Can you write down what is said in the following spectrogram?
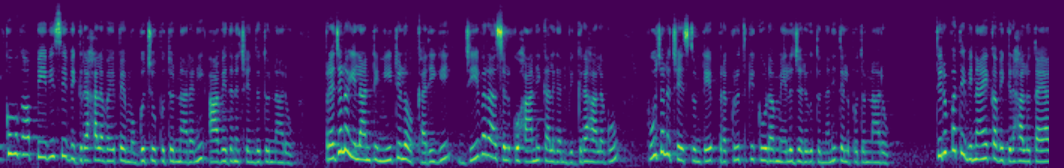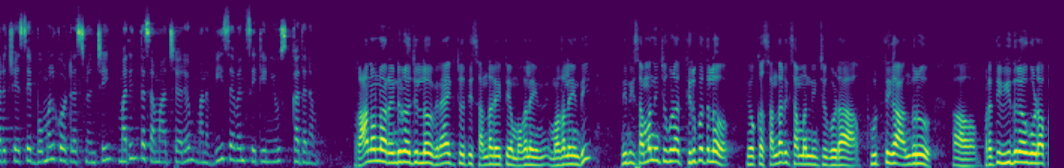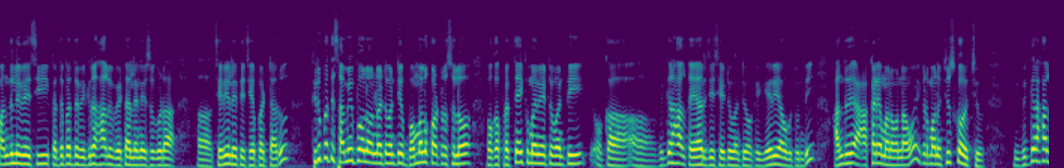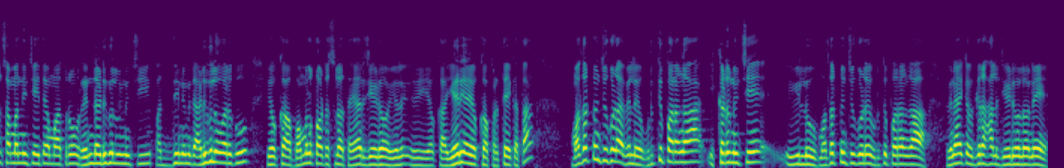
ఎక్కువగా పీవీసీ విగ్రహాల వైపే మొగ్గు చూపుతున్నారని ఆవేదన చెందుతున్నారు. ప్రజలు ఇలాంటి నీటిలో కరిగి జీవరాశులకు హాని కలగని విగ్రహాలకు పూజలు చేస్తుంటే ప్రకృతికి కూడా మేలు జరుగుతుందని తెలుపుతున్నారు. తిరుపతి వినాయక విగ్రహాలు తయారు చేసే బొమ్మల కోట్రస్ నుంచి మరింత సమాచారం మన వి సెవెన్ సిటీ న్యూస్ కథనం. రానున్న రెండు రోజుల్లో వినాయక చవితి సందడైతే మొదలైంది మొదలైంది. దీనికి సంబంధించి కూడా తిరుపతిలో ఈ యొక్క సందడికి సంబంధించి కూడా పూర్తిగా అందరూ ప్రతి వీధిలో కూడా పందులు వేసి పెద్ద పెద్ద విగ్రహాలు పెట్టాలనేసి కూడా చర్యలు అయితే చేపట్టారు. తిరుపతి సమీపంలో ఉన్నటువంటి బొమ్మల క్వార్టర్స్లో ఒక ప్రత్యేకమైనటువంటి ఒక విగ్రహాలు తయారు చేసేటువంటి ఒక ఏరియా ఒకటి ఉంది. అందరి అక్కడే మనం ఉన్నాము. ఇక్కడ మనం చూసుకోవచ్చు. ఈ విగ్రహాలు సంబంధించి అయితే మాత్రం రెండు అడుగుల నుంచి పద్దెనిమిది అడుగుల వరకు ఈ యొక్క బొమ్మల క్వార్టర్స్లో తయారు చేయడం ఈ యొక్క ఏరియా యొక్క ప్రత్యేకత. మొదటి నుంచి కూడా వీళ్ళు వృత్తిపరంగా ఇక్కడ నుంచే వీళ్ళు మొదటి నుంచి కూడా వృత్తిపరంగా వినాయక విగ్రహాలు చేయడంలోనే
